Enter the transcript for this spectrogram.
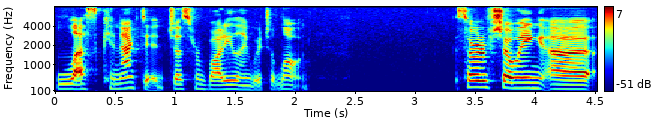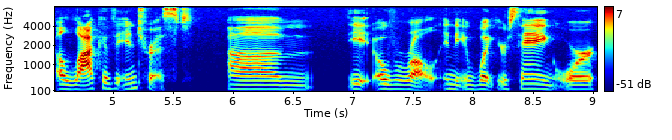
less connected just from body language alone sort of showing a, a lack of interest um, it, overall in, in what you're saying, or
